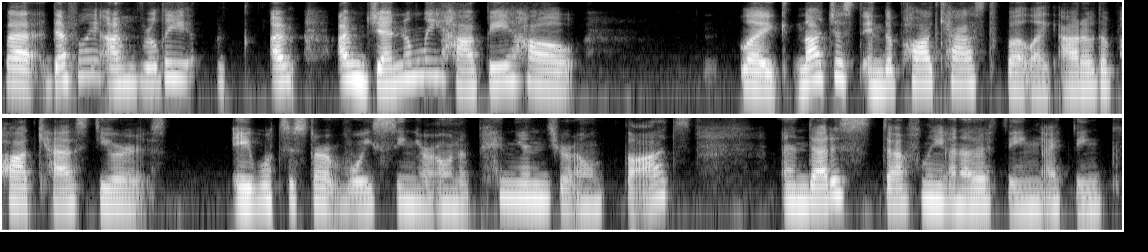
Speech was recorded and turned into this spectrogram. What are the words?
But definitely I'm really I'm I'm genuinely happy how like not just in the podcast but like out of the podcast you're able to start voicing your own opinions your own thoughts. And that is definitely another thing i think.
